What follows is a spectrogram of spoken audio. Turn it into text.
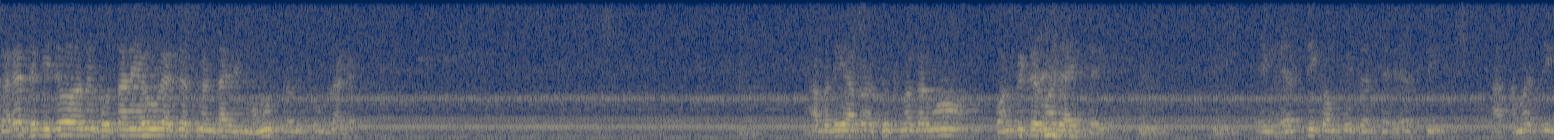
કરે છે બીજો અને પોતાને એવું એડજસ્ટમેન્ટ થાય હું જ કરું છું લાગે છે. આ બધી આપણા સૂક્ષ્મ કર્મો કોમ્પ્યુટરમાં જાય છે. એક વ્યસ્તી કોમ્પ્યુટર છે વ્યસ્તી આ સમસ્તી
